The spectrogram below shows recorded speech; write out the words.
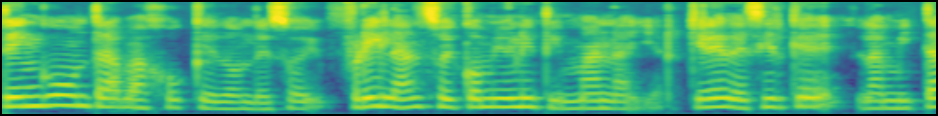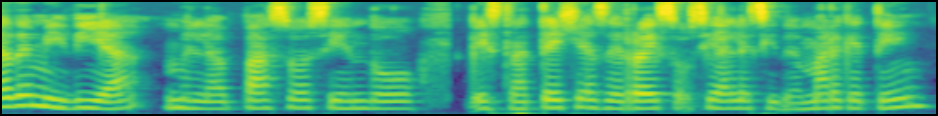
Tengo un trabajo que donde soy freelance, soy community manager. Quiere decir que la mitad de mi día me la paso haciendo estrategias de redes sociales y de marketing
